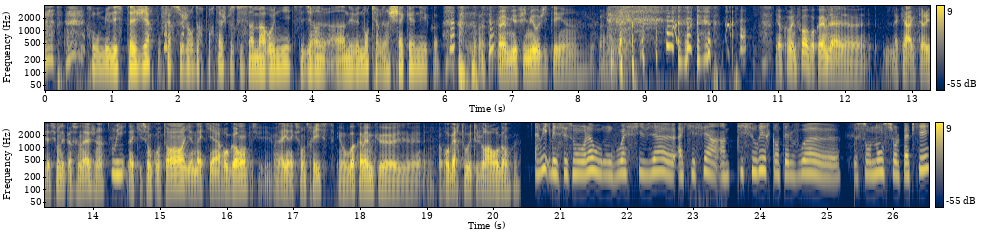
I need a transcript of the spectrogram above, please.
On met les stagiaires pour faire ce genre de reportage parce que c'est un marronnier, c'est-à-dire un, un événement qui revient chaque année. Quoi. Enfin, c'est quand même mieux filmé au JT. Hein. je veux pas- Et encore une fois, on voit quand même la, la- la caractérisation des personnages. hein. Oui. Il y en a qui sont contents, il y en a qui est arrogant, parce que voilà, il y en a qui sont tristes. Et on voit quand même que euh, Roberto est toujours arrogant. Quoi. Ah oui, mais c'est ce moment-là où on voit Sylvia euh, acquiescer un, un petit sourire quand elle voit euh, son nom sur le papier.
